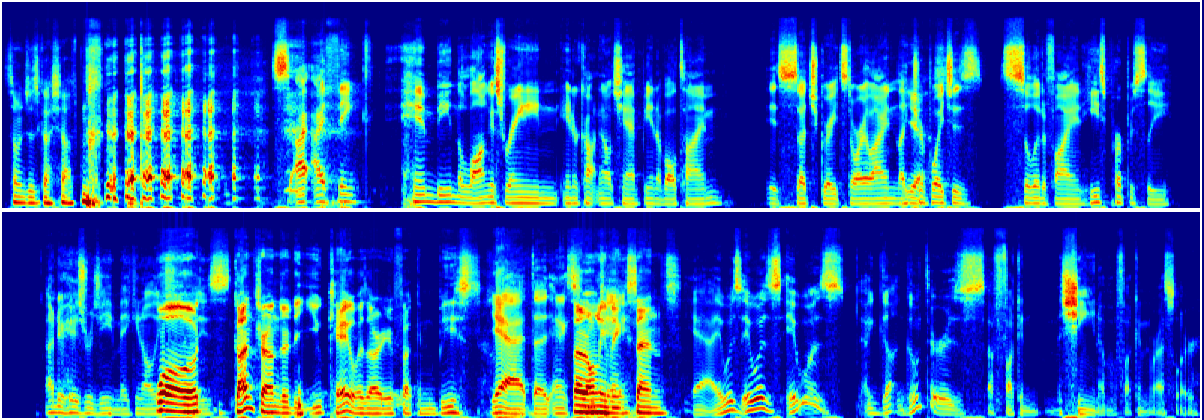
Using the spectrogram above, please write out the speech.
Someone just got shot. I think him being the longest reigning Intercontinental Champion of all time is such great storyline. Like Yes. Triple H is solidifying. He's purposely under his regime making all these. well, Gunther under the UK was already a fucking beast. yeah, at the NXT. So it only UK. makes sense. Yeah, it was. It was. It was. Gun- Gunther is a fucking machine of a fucking wrestler.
